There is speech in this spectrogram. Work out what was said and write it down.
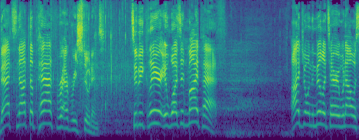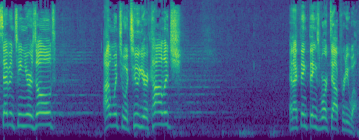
That's not the path for every student. To be clear, it wasn't my path. I joined the military when I was 17 years old. I went to a two year college, and I think things worked out pretty well.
